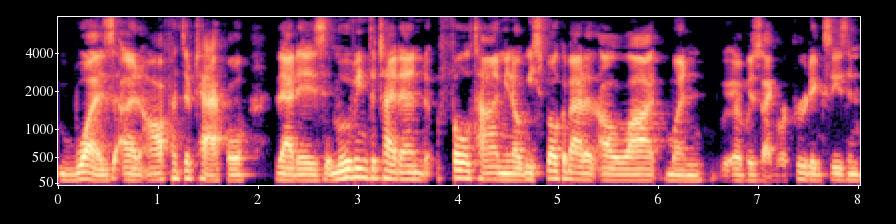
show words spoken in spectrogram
was an offensive tackle that is moving to tight end full time. You know, we spoke about it a lot when it was like recruiting season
